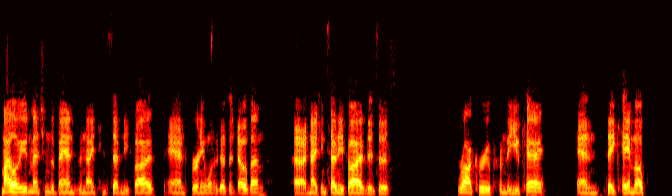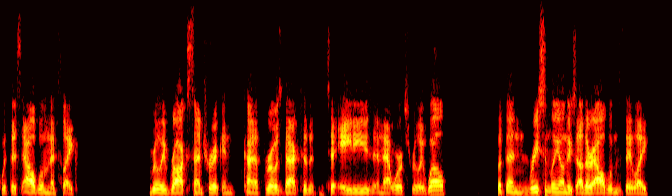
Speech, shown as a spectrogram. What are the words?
Milo, you mentioned the band in 1975, and for anyone who doesn't know them, uh, 1975 is this rock group from the UK, and they came up with this album that's like really rock centric and kind of throws back to the to 80s and that works really well. But then recently on these other albums they like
